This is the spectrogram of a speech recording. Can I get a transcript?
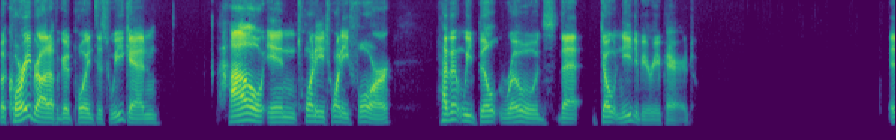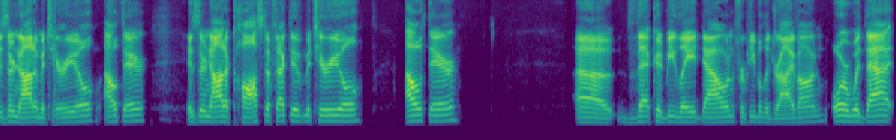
But Corey brought up a good point this weekend how in 2024 haven't we built roads that don't need to be repaired? Is there not a material out there? Is there not a cost effective material out there uh, that could be laid down for people to drive on? Or would that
